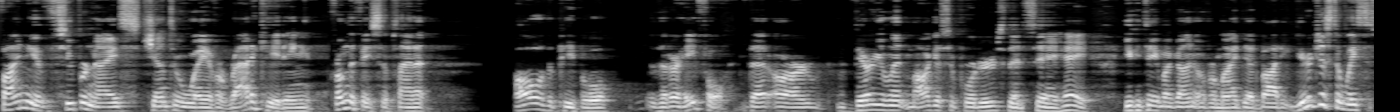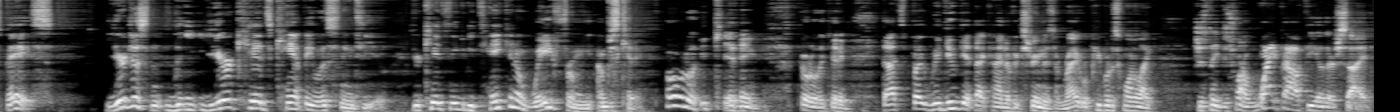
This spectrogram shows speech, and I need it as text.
finding a super nice, gentle way of eradicating from the face of the planet all of the people that are hateful, that are virulent MAGA supporters that say, hey, you can take my gun over my dead body. You're just a waste of space. You're just, your kids can't be listening to you. Your kids need to be taken away from you. I'm just kidding. Totally kidding. Totally kidding. That's, but we do get that kind of extremism, right? Where people just want to like, just, they just want to wipe out the other side.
